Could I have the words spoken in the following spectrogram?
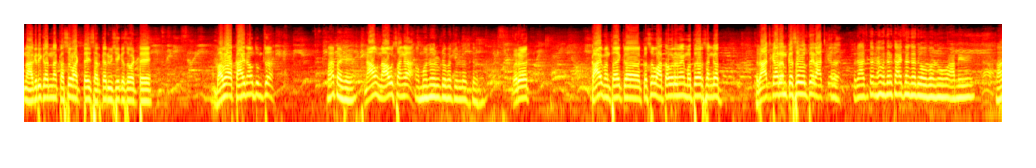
नागरिकांना कसं वाटतंय? सरकारविषयी कसं वाटतंय? बाबा काय नाव तुमचं? काय पाहिजे. नाव नाव सांगा. मनोहर विठोबा किर्लोस्कर. बरं काय म्हणताय? का कसं वातावरण आहे मतदारसंघात? राजकारण कसं बोलतंय? राजकारण? राजकारणाबद्दल काय सांगत बाबा नो आम्ही? हा,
